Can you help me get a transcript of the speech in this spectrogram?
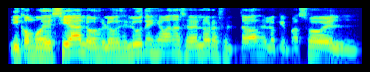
y, como decía, los, lunes ya van a saber los resultados de lo que pasó el,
